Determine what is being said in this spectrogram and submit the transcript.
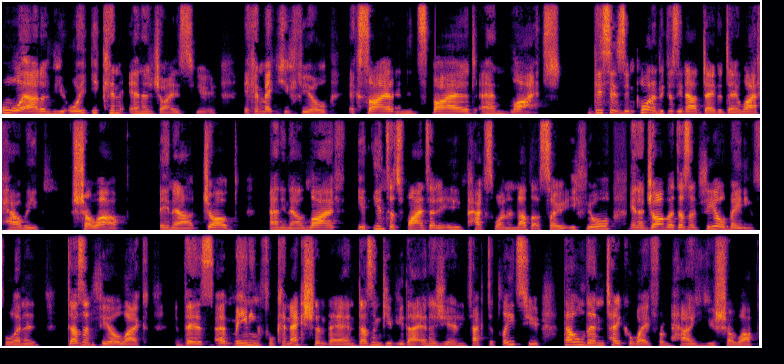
all out of you, or it can energize you. It can make you feel excited and inspired and light. This is important because in our day to day life, how we show up in our job and in our life, it intertwines and it impacts one another. So if you're in a job that doesn't feel meaningful and it doesn't feel like there's a meaningful connection there and doesn't give you that energy and in fact depletes you, that will then take away from how you show up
